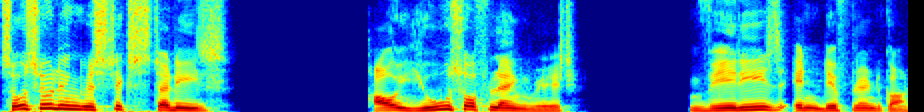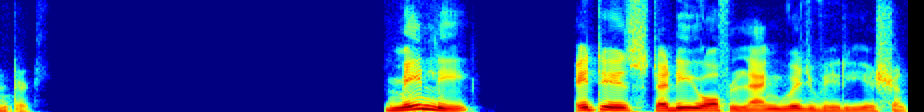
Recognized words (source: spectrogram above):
Sociolinguistics studies how use of language varies in different contexts. Mainly, it is study of language variation.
